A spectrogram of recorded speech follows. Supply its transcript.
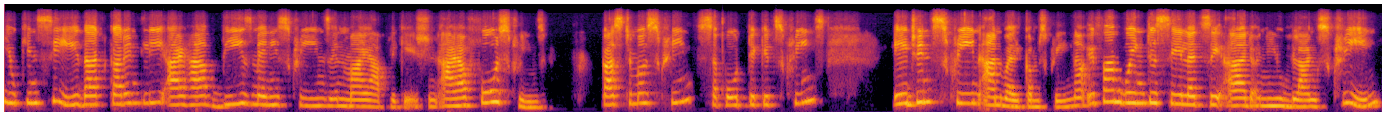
you can see that currently I have these many screens in my application. I have four screens, customer screen, support ticket screens, agent screen, and welcome screen. Now, if I'm going to say, let's say add a new blank screen,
